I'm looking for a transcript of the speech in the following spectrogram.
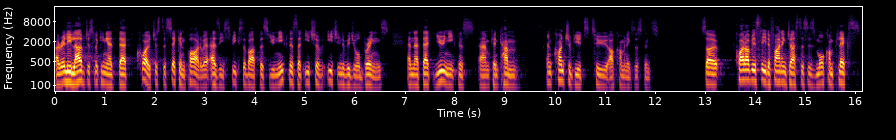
I really love just looking at that quote, just the second part, where as he speaks about this uniqueness that each of each individual brings, and that that uniqueness um, can come and contribute to our common existence. So, quite obviously, defining justice is more complex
